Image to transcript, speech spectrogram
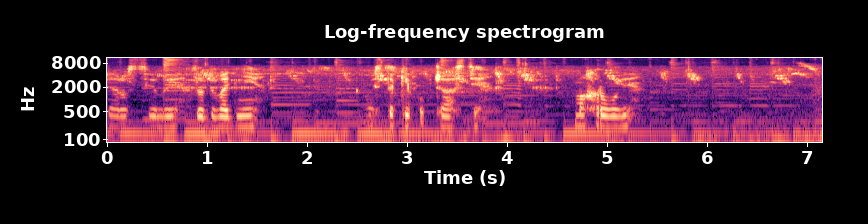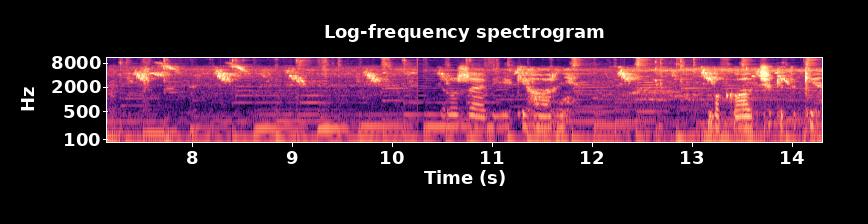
Ще розцвіли за два дні. Ось такі попчасті, махрові. Рожеві, які гарні. Бокалчики такі.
